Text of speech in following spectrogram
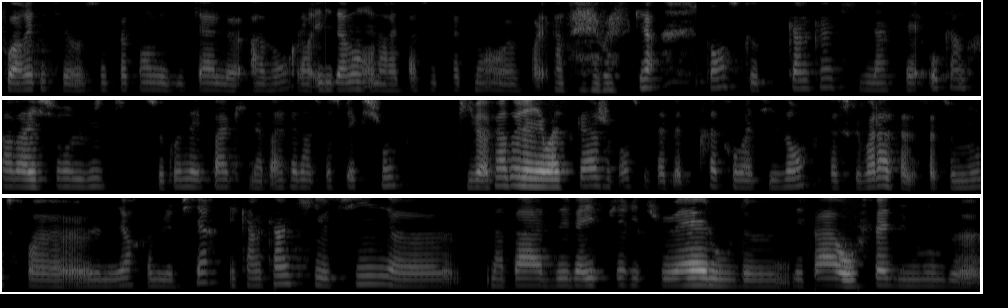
faut arrêter son, traitement médical avant. Alors évidemment, on n'arrête pas son traitement euh, pour les plantes ayahuasca. Je pense que quelqu'un qui n'a fait aucun travail sur lui, qui ne se connaît pas, qui n'a pas fait d'introspection, qui va faire de l'ayahuasca, je pense que ça peut être très traumatisant parce que voilà, ça, ça te montre euh, le meilleur comme le pire. Et quelqu'un qui aussi euh, n'a pas d'éveil spirituel ou n'est pas au fait du monde euh,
